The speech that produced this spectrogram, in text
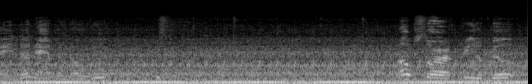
Ain't nothing happening over here. I'm sorry, Peterbilt.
